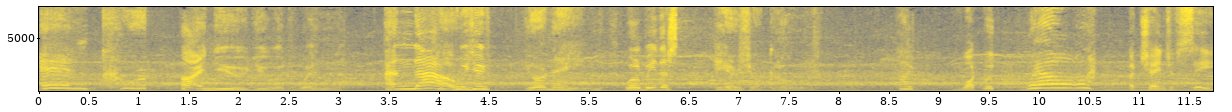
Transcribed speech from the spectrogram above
Incredible! I knew you would win. And now you... Your name will be the... s- Here's your gold. I... What would... Well... A change of scene.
